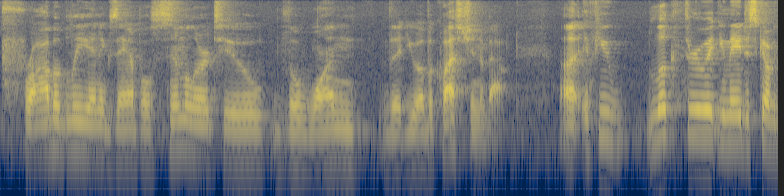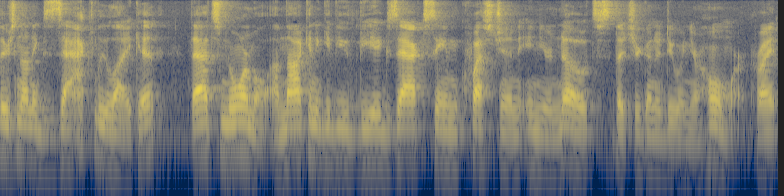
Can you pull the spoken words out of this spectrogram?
probably an example similar to the one that you have a question about. Uh, if you look through it, you may discover there's none exactly like it. That's normal. I'm not going to give you the exact same question in your notes that you're going to do in your homework, right?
